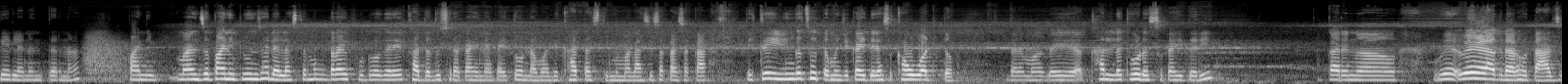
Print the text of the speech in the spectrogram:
केल्यानंतर ना पाणी माझं पाणी पिऊन झालेलं असतं. मग ड्रायफ्रूट वगैरे खाता दुसरा काही ना काही तोंडामध्ये खात असते. मग मला असं सकाळ सकाळ ते क्रेविंगच होतं म्हणजे काहीतरी असं खाऊ वाटतं. तर मग हे खाल्लं थोडंसं काहीतरी. कारण वे वेळ लागणार होता आज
